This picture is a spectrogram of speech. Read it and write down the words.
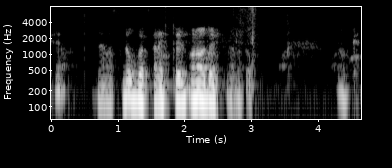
Okay, then I've no whip finished tool. Oh no, I do. There we go. Okay.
